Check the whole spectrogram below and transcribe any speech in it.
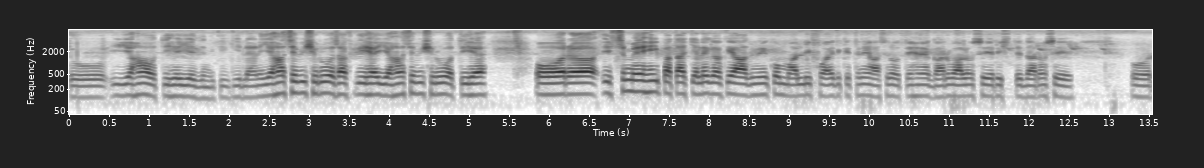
तो यहाँ होती है ये ज़िंदगी की लाइन। यहाँ से भी शुरू हो सकती है यहाँ से भी शुरू होती है। और इसमें ही पता चलेगा कि आदमी को माली फ़ायदे कितने हासिल होते हैं घर वालों से, रिश्तेदारों से और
